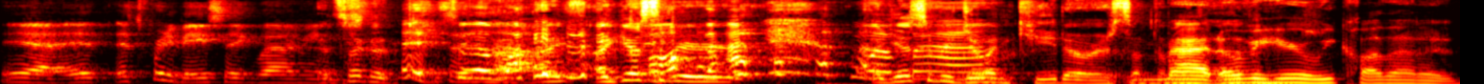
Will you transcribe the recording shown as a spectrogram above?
Yeah, it, it's pretty basic, but I mean, It's like a. it's So a- I, I guess if you're. I guess if you're doing keto or something. Matt, like that, over here we call that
